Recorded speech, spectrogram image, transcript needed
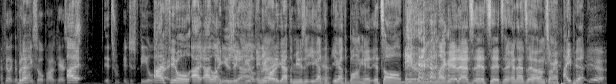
I feel like the Funky I- Soul podcast. I- it's it just feels. I right. feel I, I like the, music uh, feels and you've already got the music. You got Yeah. the you got the bong hit. It's all there, man. like it, that's it's it's there, and that's uh, I'm sorry, a pipe hit, Yeah.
